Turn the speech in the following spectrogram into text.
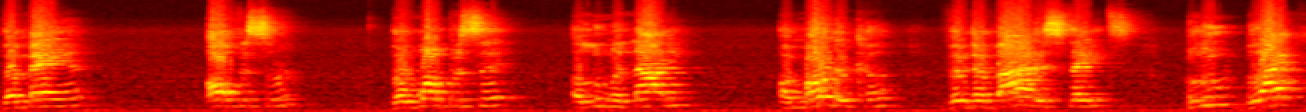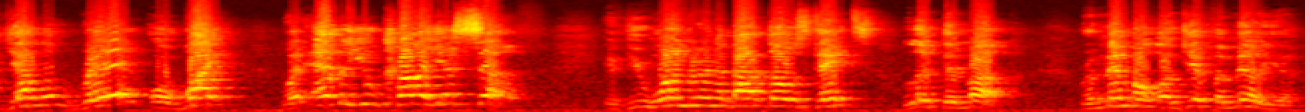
the man, officer, the 1%, Illuminati, America, the divided states, blue, black, yellow, red, or white, whatever you call yourself. If you're wondering about those dates, look them up. Remember or get familiar.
